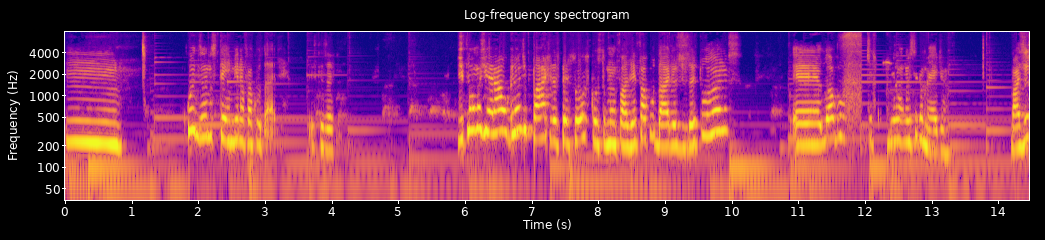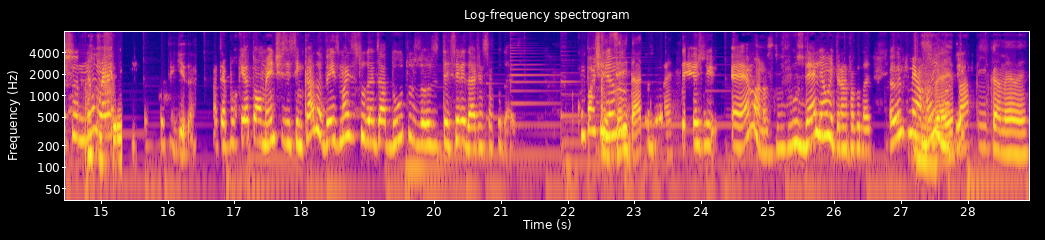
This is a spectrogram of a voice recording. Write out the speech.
Hum. Quantos anos termina a faculdade? Pesquisa aqui. De forma geral, grande parte das pessoas costumam fazer faculdade aos 18 anos, é, logo que terminam o ensino médio. Mas isso não é conseguida. Até porque atualmente existem cada vez mais estudantes adultos ou de terceira idade nas faculdades. Compartilhando Terceira idade, desde. É, mano, os, velhão entrando na faculdade. Eu lembro que minha mãe Velho tá pica mesmo, hein?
